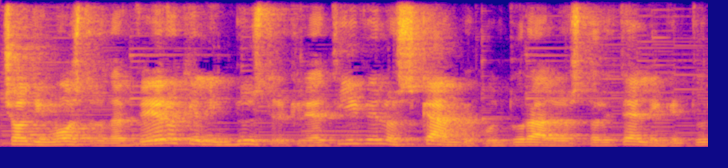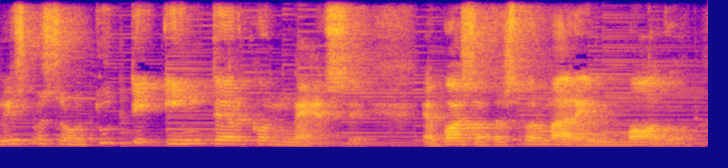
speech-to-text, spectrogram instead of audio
Ciò dimostra davvero che le industrie creative, lo scambio culturale, lo storytelling e il turismo sono tutti interconnessi e possono trasformare in modo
